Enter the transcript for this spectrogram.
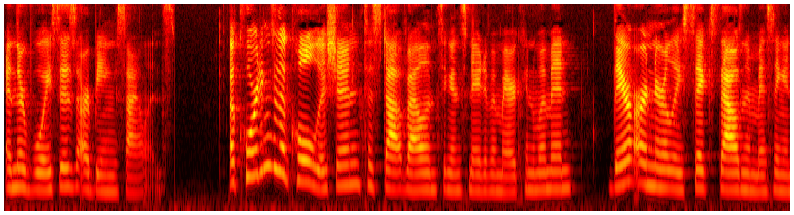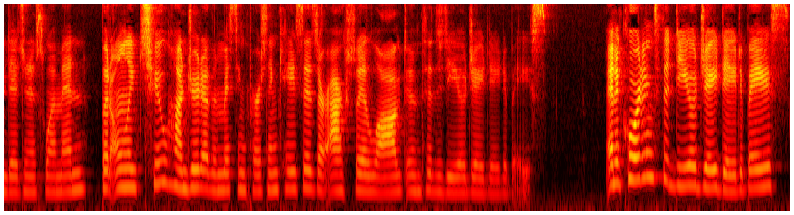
and their voices are being silenced. According to the Coalition to Stop Violence Against Native American Women, there are nearly 6,000 missing Indigenous women, but only 200 of the missing person cases are actually logged into the DOJ database. And according to the DOJ database,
